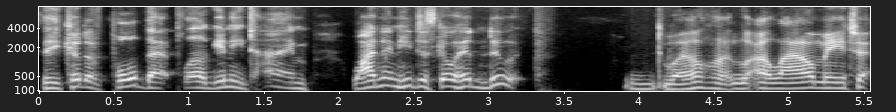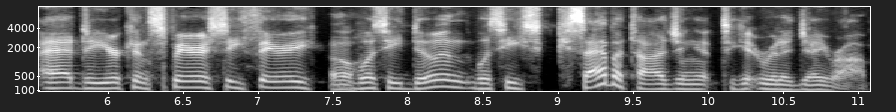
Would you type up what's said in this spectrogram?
He could have pulled that plug anytime. Why didn't he just go ahead and do it? well, allow me to add to your conspiracy theory. Oh. Was he doing? Was he sabotaging it to get rid of J. Rob?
